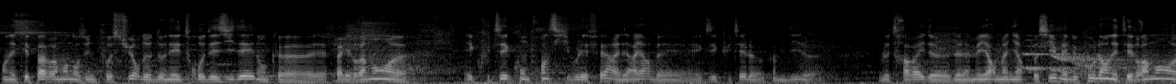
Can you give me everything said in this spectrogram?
On n'était pas vraiment dans une posture de donner trop des idées, donc euh, il fallait vraiment écouter, comprendre ce qu'il voulait faire et derrière ben, exécuter, le, comme il dit, le, travail de, la meilleure manière possible. Et du coup, là, on était vraiment,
